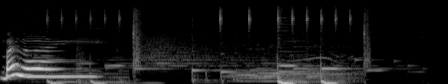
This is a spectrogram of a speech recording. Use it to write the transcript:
Bye bye.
